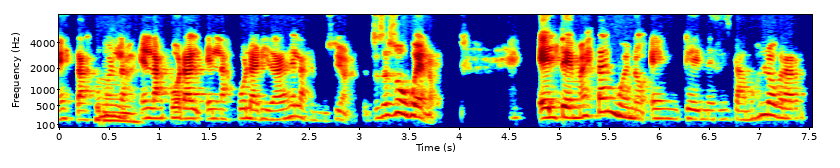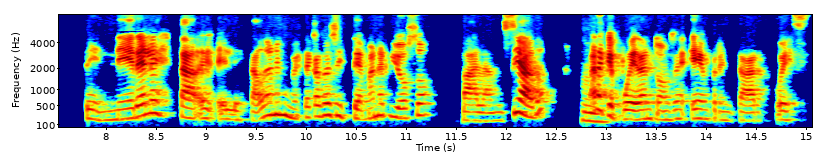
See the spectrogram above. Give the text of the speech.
estás como en, la, mm. en, las en las polaridades de las emociones. Entonces eso es bueno. El tema está en, bueno, en que necesitamos lograr tener el, estado el estado de ánimo, en este caso el sistema nervioso, balanceado para mm. que pueda entonces enfrentar pues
